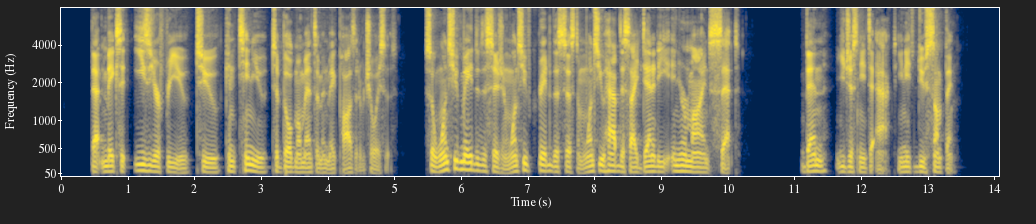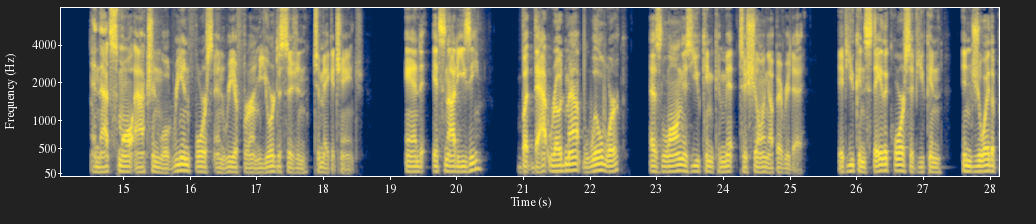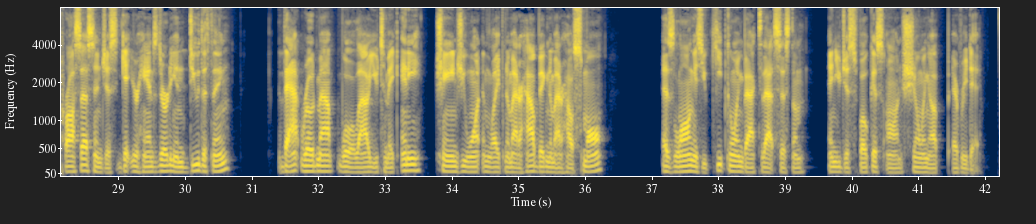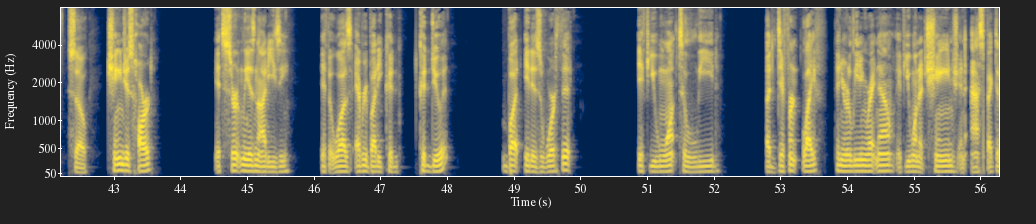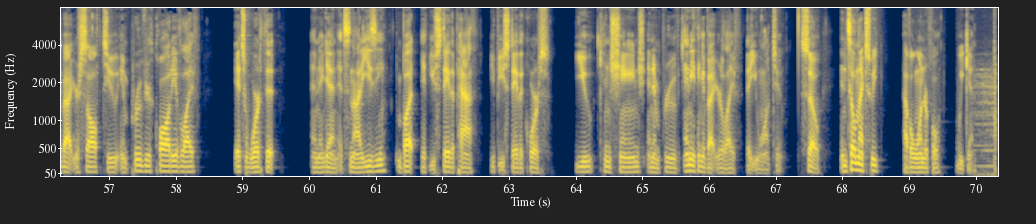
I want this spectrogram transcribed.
That makes it easier for you to continue to build momentum and make positive choices. So once you've made the decision, once you've created the system, once you have this identity in your mind set, then you just need to act. You need to do something. And that small action will reinforce and reaffirm your decision to make a change. And it's not easy, but that roadmap will work as long as you can commit to showing up every day if you can stay the course, if you can enjoy the process and just get your hands dirty and do the thing, that roadmap will allow you to make any change you want in life, no matter how big, no matter how small, as long as you keep going back to that system and you just focus on showing up every day. So, change is hard. It certainly is not easy. If it was, everybody could could do it, but it is worth it if you want to lead a different life than you're leading right now, if you want to change an aspect about yourself to improve your quality of life, it's worth it. And again, it's not easy, but if you stay the path, if you stay the course, you can change and improve anything about your life that you want to. So until next week, have a wonderful weekend.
